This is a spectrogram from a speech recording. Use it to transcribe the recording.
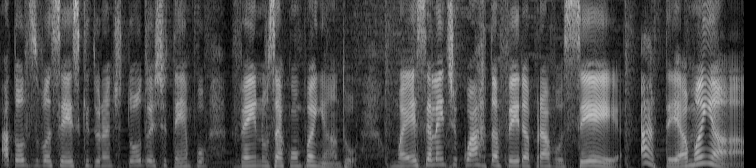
a todos vocês que durante todo este tempo vêm nos acompanhando. Uma excelente quarta-feira para você. Até amanhã.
